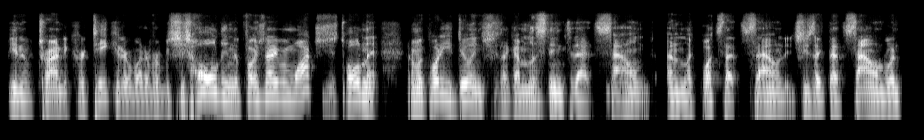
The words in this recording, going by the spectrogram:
you know trying to critique it or whatever, but she's holding the phone, she's not even watching, she's holding it. And I'm like, what are you doing? She's like, I'm listening to that sound. And I'm like, what's that sound? And she's like, that sound when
